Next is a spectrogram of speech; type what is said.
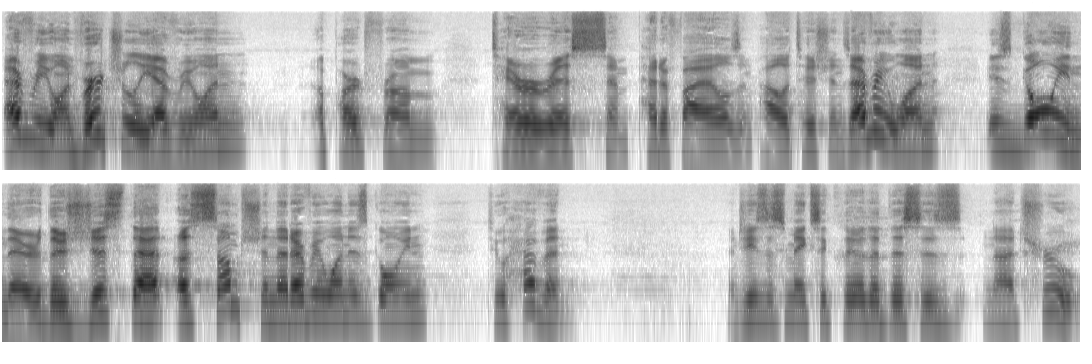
everyone, virtually everyone, apart from terrorists and pedophiles and politicians, everyone is going there. There's just that assumption that everyone is going to heaven. And Jesus makes it clear that this is not true,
